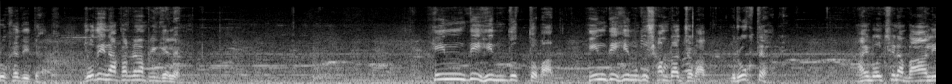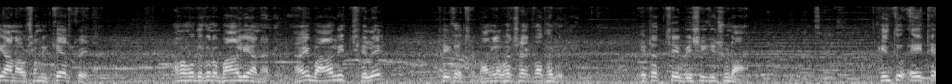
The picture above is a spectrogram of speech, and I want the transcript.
রুখে দিতে হবে। যদি না পারেন আপনি গেলেন। হিন্দি হিন্দুত্ববাদ, হিন্দি হিন্দু সাম্রাজ্যবাদ রুখতে হবে। আমি বলছি না বাঙালি আনাও আমি কেয়ার পেয়ে আমার মধ্যে কোনো বাঙালি আনা নেই। আমি বাঙালির ছেলে, ঠিক আছে, বাংলা ভাষায় কথা বলি। এটার চেয়ে বেশি কিছু না। কিন্তু এইটা,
